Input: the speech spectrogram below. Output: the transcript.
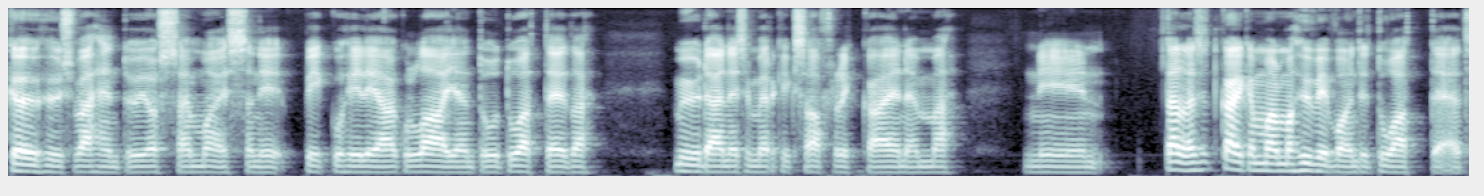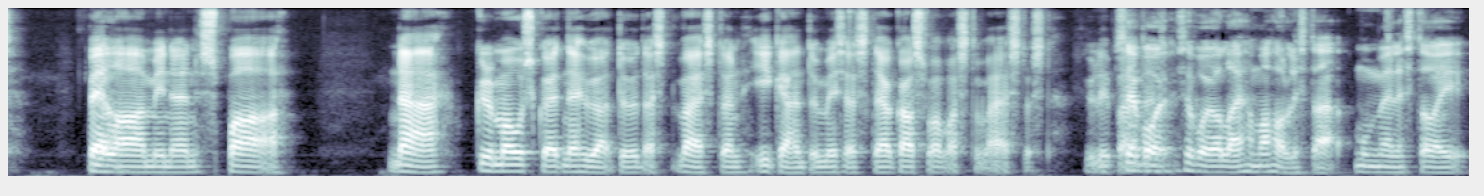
köyhyys vähentyy jossain maissa, niin pikkuhiljaa kun laajentuu tuotteita, myydään esimerkiksi Afrikkaa enemmän, niin tällaiset kaiken maailman hyvinvointituotteet, pelaaminen, spa, nämä, kyllä mä uskon, että ne hyötyy tästä väestön ikääntymisestä ja kasvavasta väestöstä ylipäätään. Se voi, se voi olla ihan mahdollista. Mun mielestä toi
